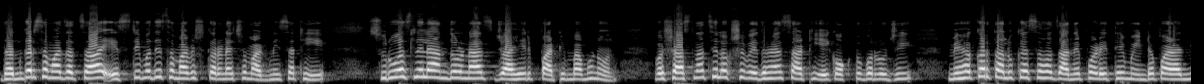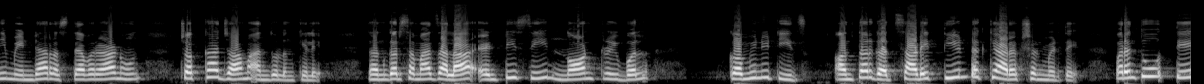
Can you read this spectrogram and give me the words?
धनगर समाजाचा एस टीमध्ये समावेश करण्याच्या मागणीसाठी सुरू असलेल्या आंदोलनास जाहीर पाठिंबा म्हणून व शासनाचे लक्ष वेधण्यासाठी एक ऑक्टोबर रोजी मेहकर तालुक्यासह जानेपड येथे मेंढपाळांनी मेंढ्या रस्त्यावर आणून चक्का जाम आंदोलन केले. धनगर समाजाला N T C non tribal communities अंतर्गत साडेतीन टक्के आरक्षण मिळते. परंतु ते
